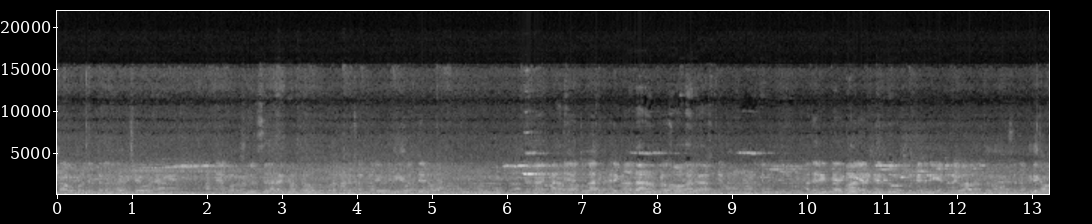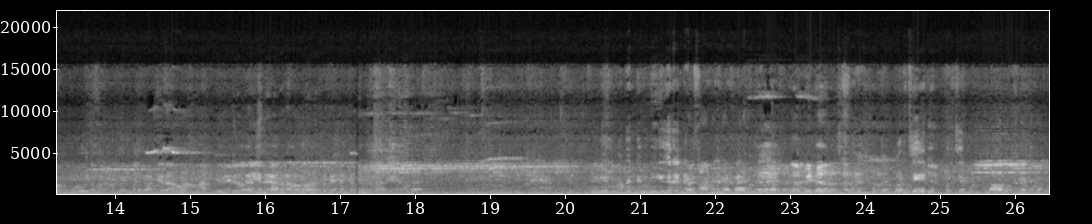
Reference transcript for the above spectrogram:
ತಾವು ಬರೆದಿರ್ತಕ್ಕಂಥ ವಿಷಯವನ್ನು ಮಾನ್ಯ ಕಾರ್ಯಕ್ರಮಗಳು ಕರ್ನಾಟಕ ಸರ್ಕಾರ ಇವರಿಗೆ ಇವತ್ತೇ ನಾವು ಮಾನ್ಯ ಜಿಲ್ಲಾಧಿಕಾರಿಗಳು ಅದೇ ರೀತಿಯಾಗಿ ಎರಡನೇದು ಕೊಟ್ಟಿದ್ರೆ ಏನು ರವಿವಾರ ಇಲ್ಲಿ ಬಂದ್ರೆ ನಿಮ್ಗೆ ಈಗರೇ ಪರಿಚಯ ಏನಿಲ್ಲ, ಪರಿಚಯ ಮಾಡ್ಕೊಂಡು.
